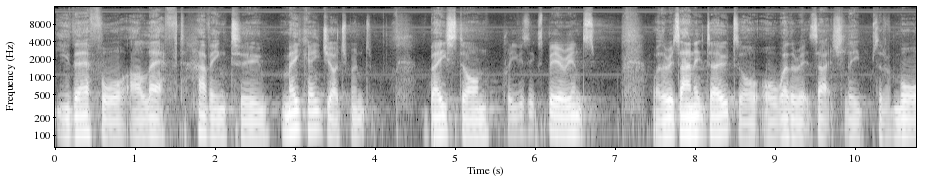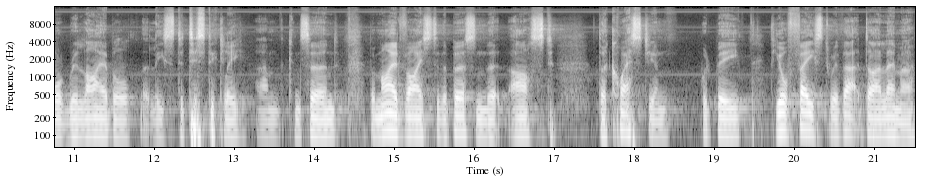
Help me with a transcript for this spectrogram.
you therefore are left having to make a judgment based on previous experience, whether it's anecdote or, or whether it's actually sort of more reliable, at least statistically, um, concerned. But my advice to the person that asked the question would be if you're faced with that dilemma,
